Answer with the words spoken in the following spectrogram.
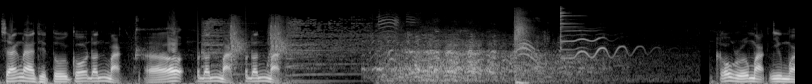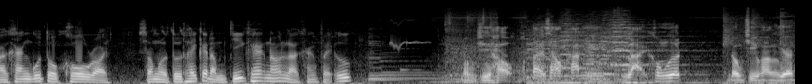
sáng nay thì tôi có đánh mặt ở đánh mặt đánh mặt có rửa mặt nhưng mà khăn của tôi khô rồi xong rồi tôi thấy các đồng chí khác nói là khăn phải ướt Đồng chí Hậu, tại sao khăn lại không ướt? Đồng chí Hoàng Yến,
